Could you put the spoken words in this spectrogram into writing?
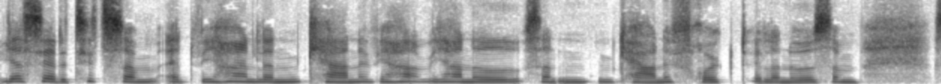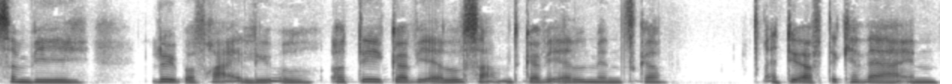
jeg ser det tit som, at vi har en eller anden kerne, vi har, vi har noget sådan en kernefrygt, eller noget, som, som vi løber fra i livet, og det gør vi alle sammen, det gør vi alle mennesker at det ofte kan være en,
